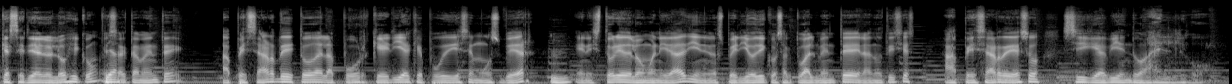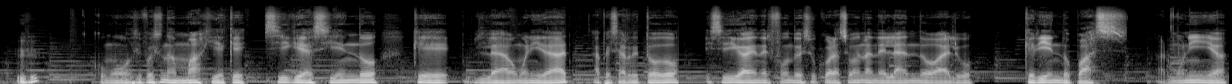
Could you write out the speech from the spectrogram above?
que sería lo lógico, exactamente. A pesar de toda la porquería que pudiésemos ver, en la historia de la humanidad y en los periódicos actualmente, en las noticias, a pesar de eso, sigue habiendo algo. Como si fuese una magia que sigue haciendo que la humanidad, a pesar de todo, siga en el fondo de su corazón anhelando algo, queriendo paz, armonía,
